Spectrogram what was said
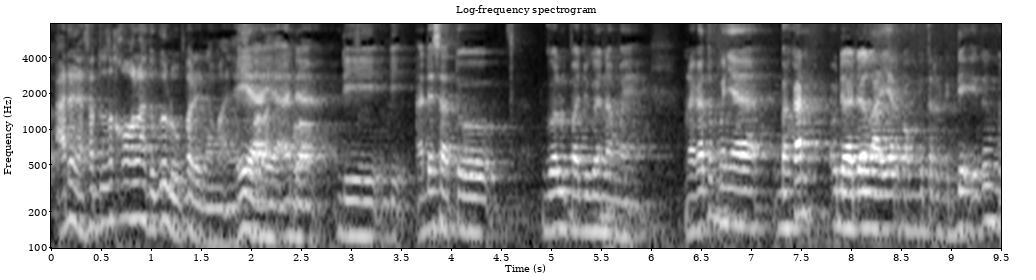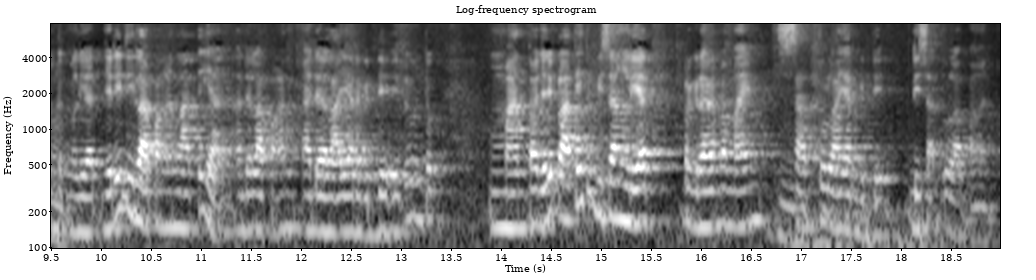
ada kan satu sekolah tuh gue lupa deh namanya. Iya Sekolah iya ada di di ada satu gue lupa juga namanya. Mereka tuh punya bahkan udah ada layar komputer gede itu untuk melihat. Jadi di lapangan latihan ada lapangan ada layar gede itu untuk memantau. Jadi pelatih itu bisa ngelihat pergerakan pemain satu layar gede di satu lapangan.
